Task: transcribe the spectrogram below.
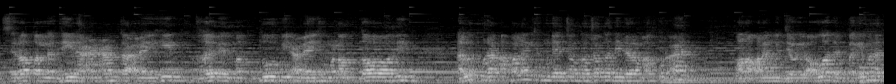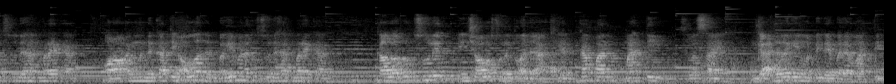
siratal ladzina an'amta alaihim ghairil maghdubi alaihim waladdallin. Lalu Quran apa lagi kemudian contoh-contoh di dalam Al-Qur'an? Orang-orang menjauhi Allah dan bagaimana kesudahan mereka. Orang-orang mendekati Allah dan bagaimana kesudahan mereka. Kalaupun sulit, insya Allah sulit itu ada akhir. Kapan? Mati, selesai. Nggak ada lagi yang lebih daripada mati.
